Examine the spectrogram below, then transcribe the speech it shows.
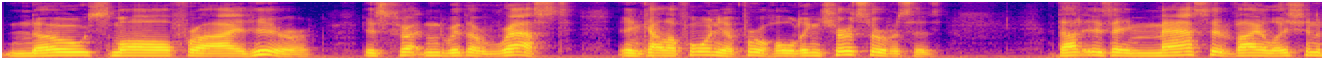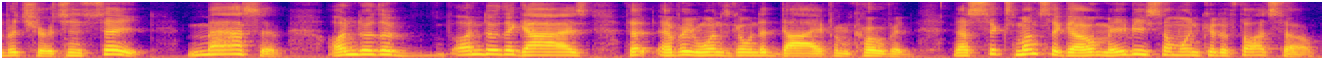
no small fry here, is threatened with arrest in California for holding church services. That is a massive violation of the church and state massive under the under the guise that everyone's going to die from COVID. Now, six months ago, maybe someone could have thought so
